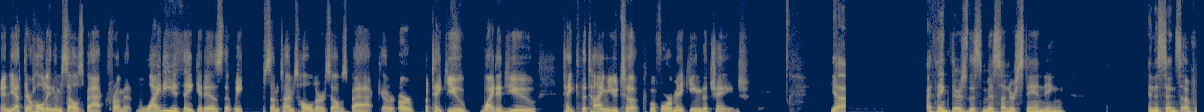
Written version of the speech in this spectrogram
and yet they're holding themselves back from it. Why do you think it is that we sometimes hold ourselves back? Or, or take you, why did you take the time you took before making the change? Yeah. I think there's this misunderstanding in the sense of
